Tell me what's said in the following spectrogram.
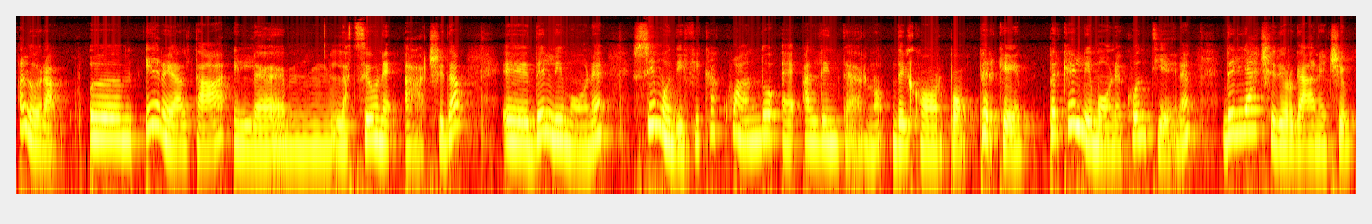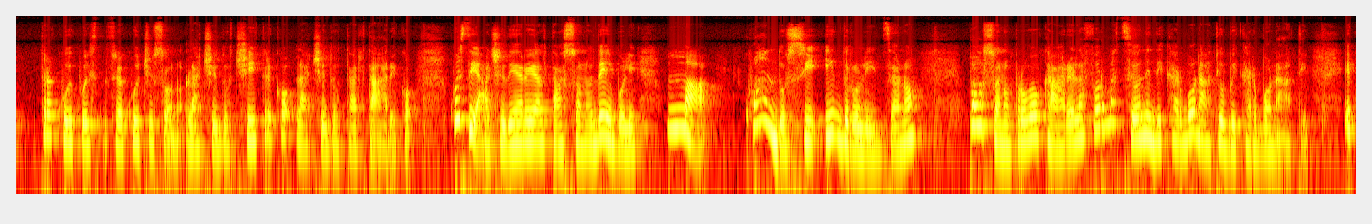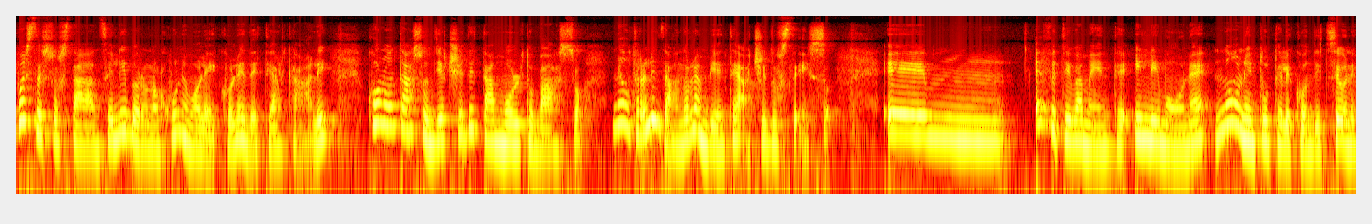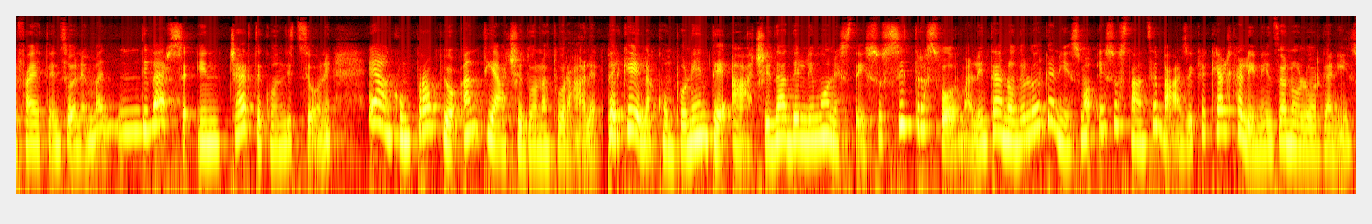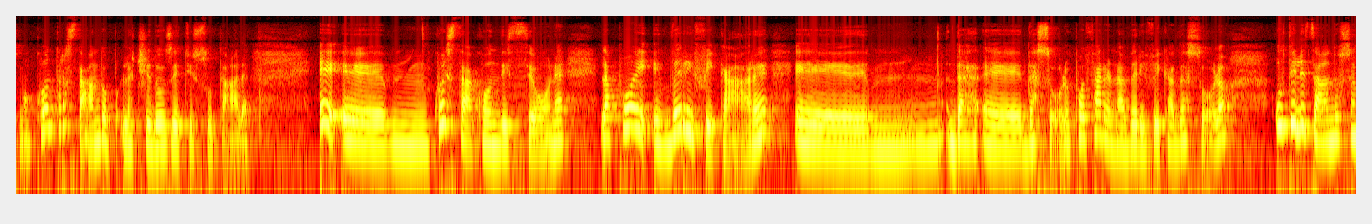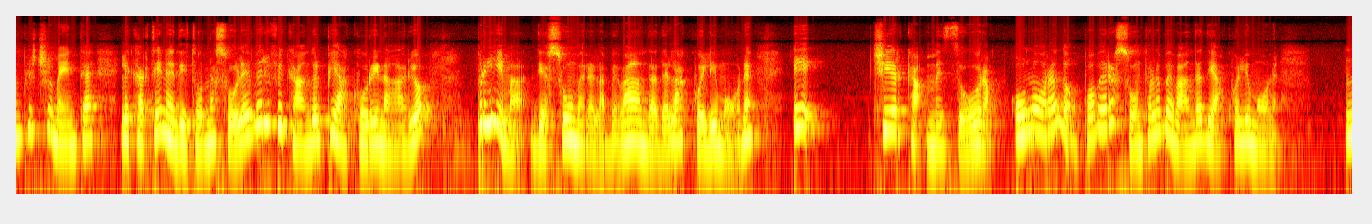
Allora, ehm, in realtà il, mm, l'azione acida eh, del limone si modifica quando è all'interno del corpo. Perché? Perché il limone contiene degli acidi organici tra cui, tra cui ci sono l'acido citrico, l'acido tartarico. Questi acidi in realtà sono deboli, ma quando si idrolizzano possono provocare la formazione di carbonati o bicarbonati e queste sostanze liberano alcune molecole, dette alcali, con un tasso di acidità molto basso, neutralizzando l'ambiente acido stesso. E, um, effettivamente il limone, non in tutte le condizioni, fai attenzione, ma in diverse, in certe condizioni, è anche un proprio antiacido naturale, perché la componente acida del limone stesso si trasforma all'interno dell'organismo in sostanze basiche che alcalinizzano l'organismo, contrastando l'acidosi tissutale e eh, questa condizione la puoi verificare eh, da, eh, da solo, puoi fare una verifica da solo utilizzando semplicemente le cartine di tornasole e verificando il pH urinario prima di assumere la bevanda dell'acqua e limone e circa mezz'ora o un'ora dopo aver assunto la bevanda di acqua e limone.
